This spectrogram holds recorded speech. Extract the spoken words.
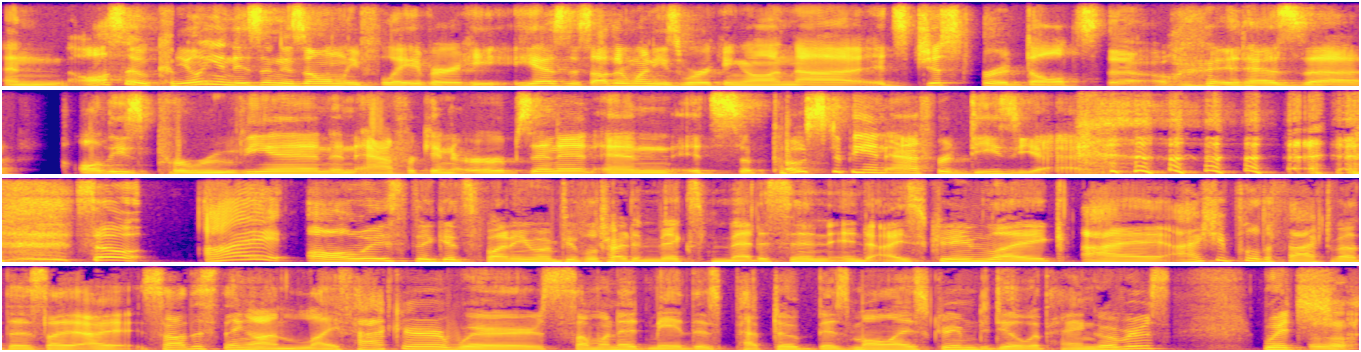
And also, chameleon isn't his only flavor. He he has this other one he's working on. Uh, it's just for adults though. It has uh, all these Peruvian and African herbs in it, and it's supposed to be an aphrodisiac. so I always think it's funny when people try to mix medicine into ice cream. Like I actually pulled a fact about this. I, I saw this thing on Lifehacker where someone had made this Pepto Bismol ice cream to deal with hangovers, which Ugh.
